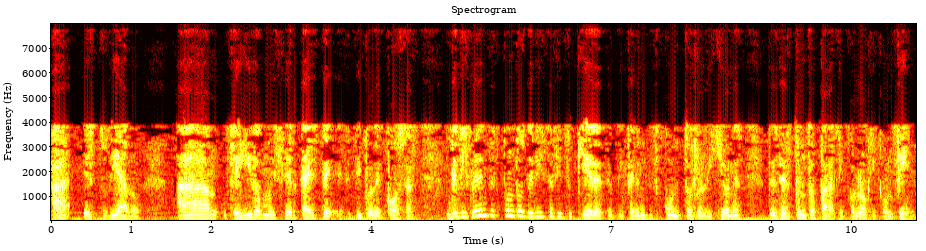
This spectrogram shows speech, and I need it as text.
ha estudiado, ha seguido muy cerca este, este tipo de cosas, de diferentes puntos de vista, si tú quieres, de diferentes cultos, religiones, desde el punto parapsicológico, en fin.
